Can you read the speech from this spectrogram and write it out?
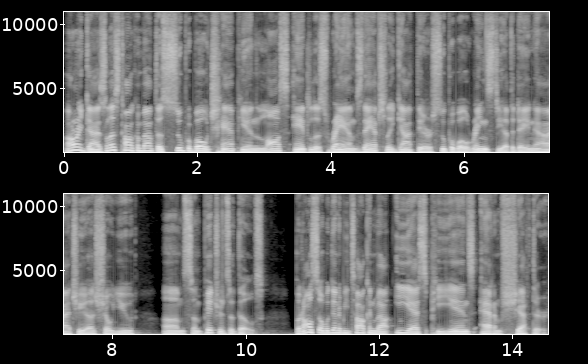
All right, guys, let's talk about the Super Bowl champion Los Angeles Rams. They actually got their Super Bowl rings the other day. Now, I'll actually uh, show you um, some pictures of those. But also, we're going to be talking about ESPN's Adam Schefter.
